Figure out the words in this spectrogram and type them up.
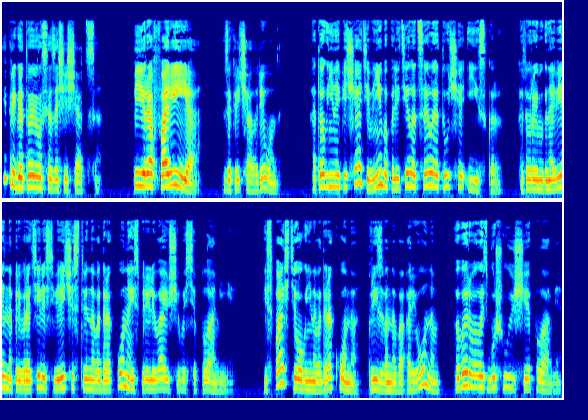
и приготовился защищаться. «Пирофория!» — закричал Орион. От огненной печати в небо полетела целая туча искр, которые мгновенно превратились в величественного дракона из переливающегося пламени. Из пасти огненного дракона, призванного Орионом, вырвалось бушующее пламя.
